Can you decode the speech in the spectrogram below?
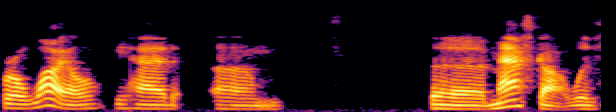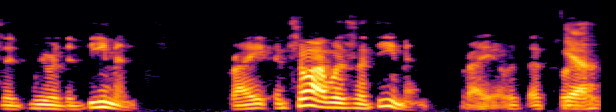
for a while we had um the mascot was that we were the demons, right? And so I was a demon, right? I was that's I Yeah. was-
